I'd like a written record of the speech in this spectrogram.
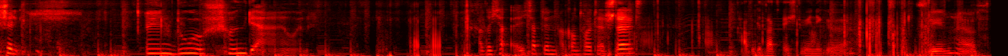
Shelly. Ein Duo Showdown. Also ich habe ich hab den Account heute erstellt. Habe gesagt echt wenige Trophäen erst.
